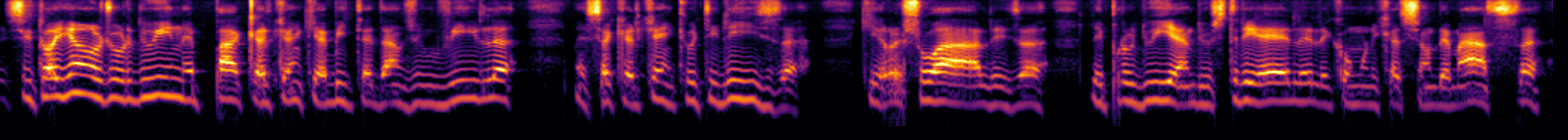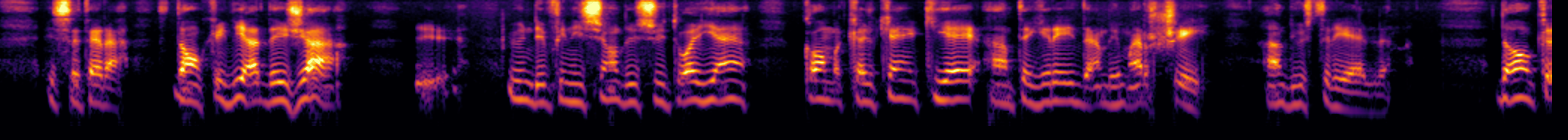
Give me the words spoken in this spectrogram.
Le citoyen aujourd'hui n'est pas quelqu'un qui habite dans une ville, mais c'est quelqu'un qui utilise, qui reçoit les, les produits industriels, les communications de masse, etc. Donc, il y a déjà euh, une définition de citoyen comme quelqu'un qui est intégré dans les marchés industriels. Donc,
